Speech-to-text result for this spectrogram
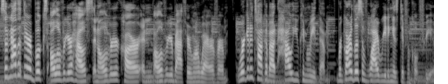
So now that there are books all over your house and all over your car and all over your bathroom or wherever, we're going to talk about how you can read them, regardless of why reading is difficult for you.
